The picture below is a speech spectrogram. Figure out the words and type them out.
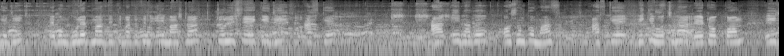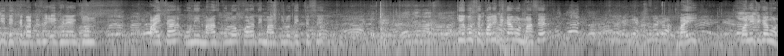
কেজি এবং বুলেট মাছ দেখতে পাচ্ছেন এই মাছটা চল্লিশ টাকা কেজি আজকে। আর এইভাবে অসংখ্য মাছ আজকে বিক্রি হচ্ছে না রেটও কম। এই যে দেখতে পাচ্ছেন এখানে একজন পাইকার উনি মাছগুলো করাতি মাছগুলো দেখতেছে। কি অবস্থা? কোয়ালিটি কেমন মাছের? ভাই কোয়ালিটি কেমন?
